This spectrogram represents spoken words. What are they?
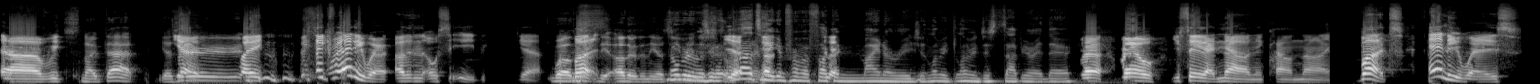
Uh, we snipe that. Yes, Yeah, sir. like- we take from anywhere other than OCE. Yeah, well, but- not the other than the OC. Nobody was gonna. still We're not snipe. taking from a fucking minor region. Let me let me just stop you right there. well, well, you say that now and then Cloud Nine. But anyways,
